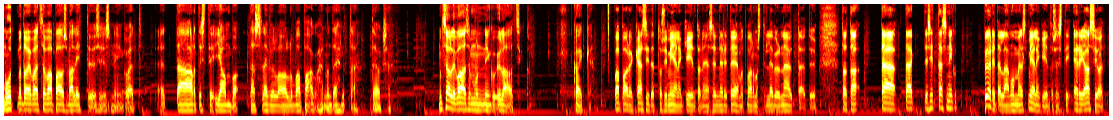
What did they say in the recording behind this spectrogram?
Mutta mä toivon, että se vapaus välittyy siis, niin kuin, että tämä artisti Jambo tässä levyllä on ollut vapaa, kun hän on tehnyt tämän teoksen. Mutta se oli vaan se mun niin kuin yläotsikko. Kaikkea. vapauden käsite tosi mielenkiintoinen ja sen eri teemat varmasti levyllä näyttäytyy. Tota, tää, tää, ja sitten tässä niinku pyöritellään mun mielestä mielenkiintoisesti eri asioita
